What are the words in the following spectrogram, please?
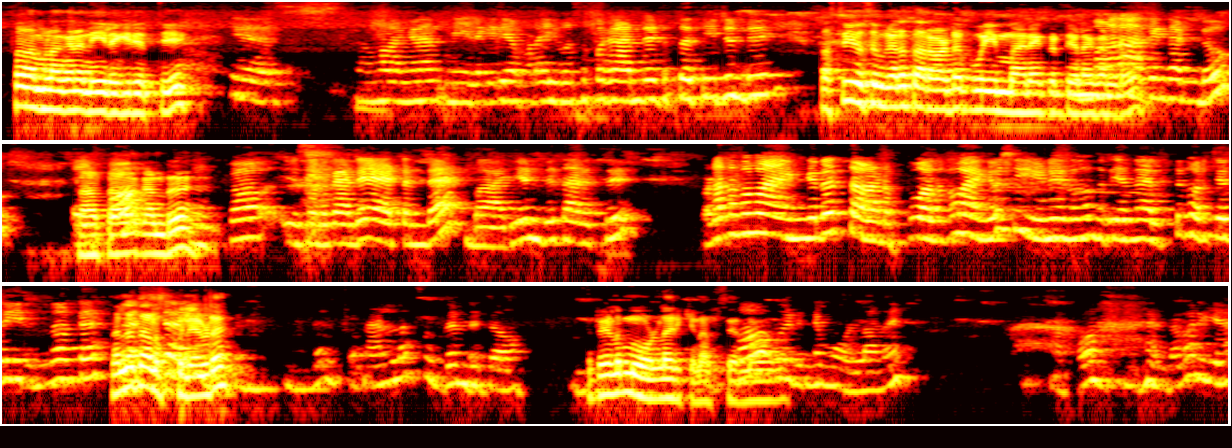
ഇപ്പൊ നമ്മളങ്ങനെ നീലഗിരി എത്തി നമ്മളങ്ങനെ നീലഗിരി നമ്മളെ അടുത്ത് എത്തിയിട്ടുണ്ട്. ഫസ്റ്റ് യൂസഫ്കാരെ തറവാട്ട് പോയി ഇമ്മാനെ കുട്ടികളെ കണ്ടു. ആദ്യം കണ്ടു. താത്താളെ കണ്ട്. ഇപ്പൊ ഏട്ടന്റെ ഭാര്യ ഉണ്ട് തലത്ത്. ഇവിടെ നമ്മ ഭയങ്കര തണുപ്പ് വന്നപ്പോ ഭയങ്കര ക്ഷീണമായിരുന്നു എന്നിട്ട് ഞാൻ നിലത്ത് കുറച്ചേരം ഇരുന്നൊക്കെ നല്ല തണുപ്പില്ലേ ഇവിടെ നല്ല സുഖമുണ്ട് കേട്ടോ മുകളിലായിരിക്കണം അഫ്സറിന്റെ വീടിന്റെ മുകളിലാണ് അപ്പൊ എന്താ പറയാ?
